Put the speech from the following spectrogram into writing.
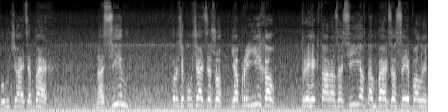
виходить бег на 7. Коротше, виходить, що я приїхав, 3 гектара засіяв, там бег засипали.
